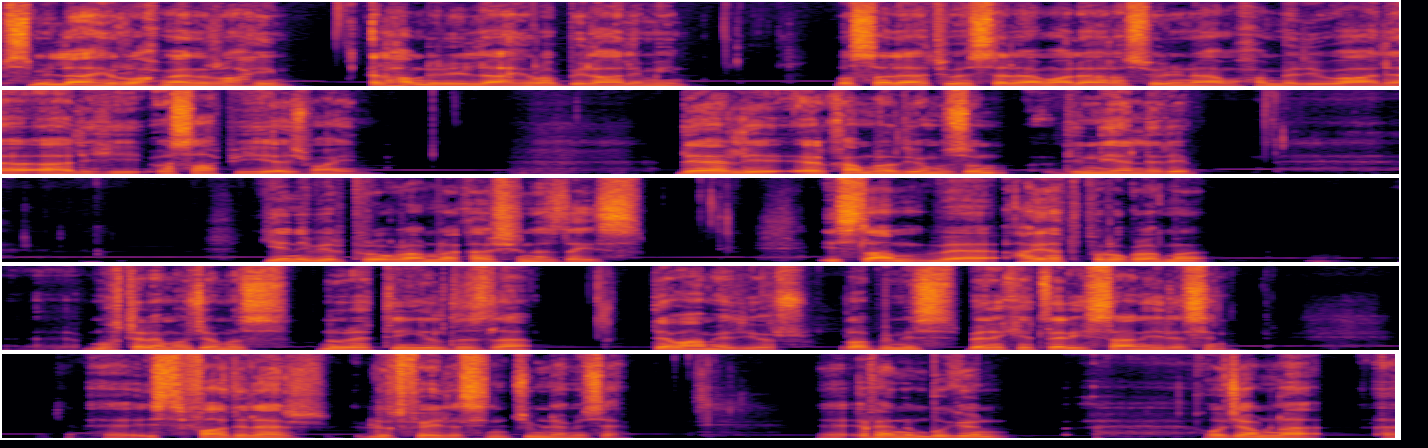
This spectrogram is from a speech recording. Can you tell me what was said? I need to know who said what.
Speaker 1: Bismillahirrahmanirrahim. Elhamdülillahi Rabbil alemin. Ve salatu ve selamu ala Resulina Muhammed ve ala alihi ve sahbihi ecmain. Değerli Erkam Radyomuzun dinleyenleri, yeni bir programla karşınızdayız. İslam ve Hayat programı e, muhterem hocamız Nurettin Yıldız'la devam ediyor. Rabbimiz bereketler ihsan eylesin. E, istifadeler lütfeylesin cümlemize. E, efendim bugün hocamla e,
